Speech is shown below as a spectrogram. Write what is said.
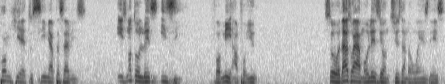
come here to see me after service. It's not always easy for me and for you. So that's why I'm always here on Tuesday and on Wednesdays.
